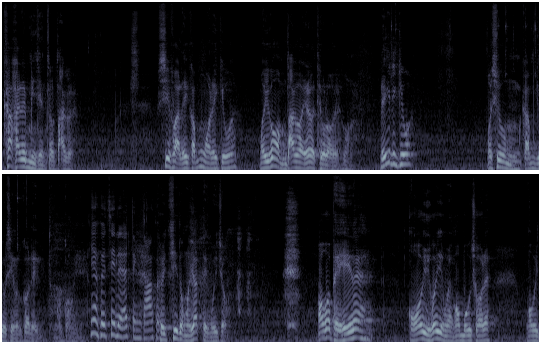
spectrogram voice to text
刻喺你面前就打佢。師傅話你咁我你叫啊，我如果我唔打佢，喺度跳落去。我你你叫啊，我師傅唔敢叫成龍過嚟同我講嘢。因為佢知你一定打佢。佢知道我一定會做。我個脾氣咧，我如果認為我冇錯咧，我會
